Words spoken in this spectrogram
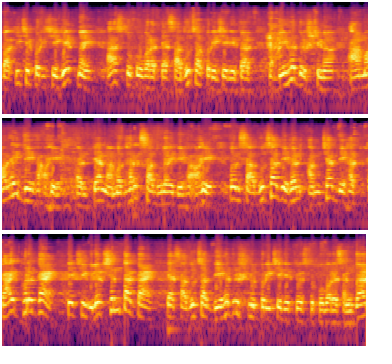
बाकीचे परिचय घेत नाही. आज तुकोबारा त्या साधूचा परिचय देतात. देह दृष्टीनं आम्हालाही देह आहे आणि त्या नामधारक साधूलाही देह आहे. पण साधूचा देह आमच्या देहात काय फरक आहे? त्याची विलक्षणता काय? त्या साधूचा देहदृष्ण परिचय देतोय तुकोबारा सांगतात.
